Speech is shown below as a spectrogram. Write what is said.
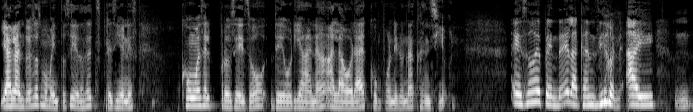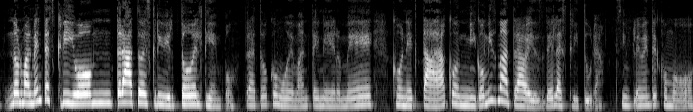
Y hablando de esos momentos y de esas expresiones, ¿cómo es el proceso de Oriana a la hora de componer una canción? Eso depende de la canción. Hay, normalmente escribo, trato de escribir todo el tiempo. Trato como de mantenerme conectada conmigo misma a través de la escritura. Simplemente como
